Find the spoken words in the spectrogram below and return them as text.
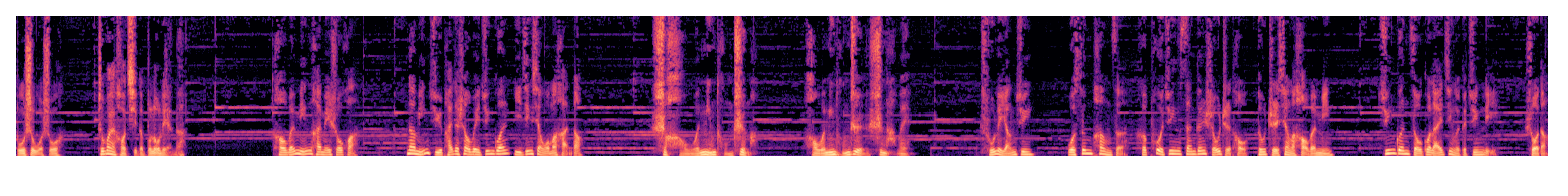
不是我说，这外号起的不露脸呢。郝文明还没说话，那名举牌的少尉军官已经向我们喊道：“是郝文明同志吗？郝文明同志是哪位？”除了杨军，我孙胖子。和破军三根手指头都指向了郝文明，军官走过来敬了个军礼，说道：“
